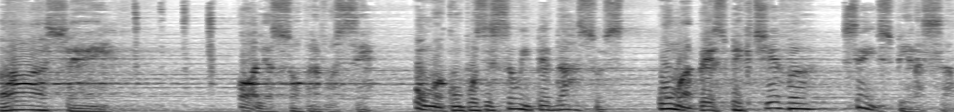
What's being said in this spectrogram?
Ah, sim. Olha só para você. Uma composição em pedaços. Uma perspectiva sem inspiração.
